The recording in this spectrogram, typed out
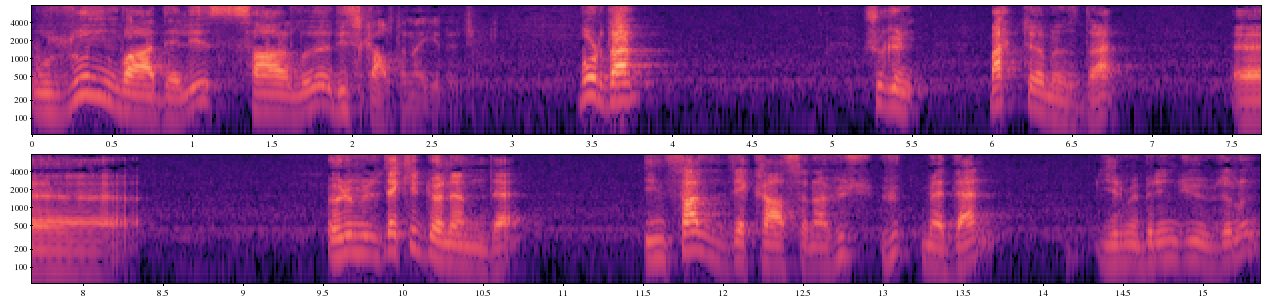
uzun vadeli sağlığı risk altına girecek. Buradan şu gün baktığımızda eee, önümüzdeki dönemde insan zekasına hükmeden 21. yüzyılın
